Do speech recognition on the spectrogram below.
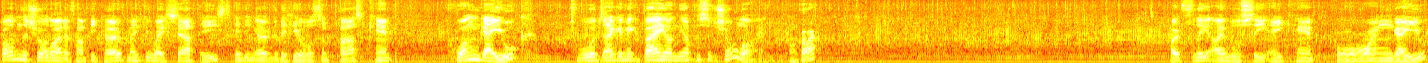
Follow the shoreline of Humpy Cove, make your way southeast, heading over the hills and past Camp Quangayuk towards Agamic Bay on the opposite shoreline. Okay. Hopefully I will see a Camp Quangayuk.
